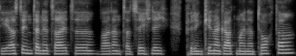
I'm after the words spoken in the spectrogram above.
Die erste Internetseite war dann tatsächlich für den Kindergarten meiner Tochter.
